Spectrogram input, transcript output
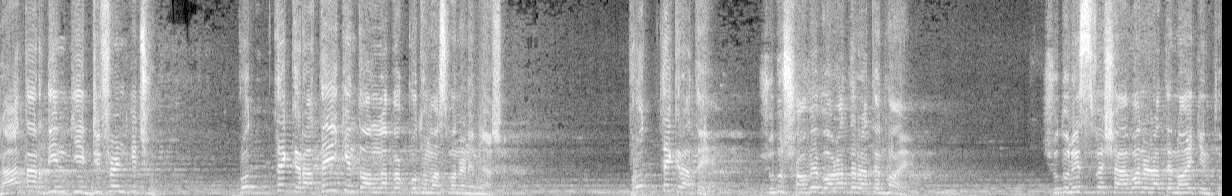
রাত আর দিন কি ডিফারেন্ট কিছু? প্রত্যেক রাতেই কিন্তু আল্লাহ পাক প্রথম আসমানে নেমে আসেন। প্রত্যেক রাতে শুধু সবে বরাতের রাতে নয়, শুধু নিসফে শাহবানের রাতে নয় কিন্তু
